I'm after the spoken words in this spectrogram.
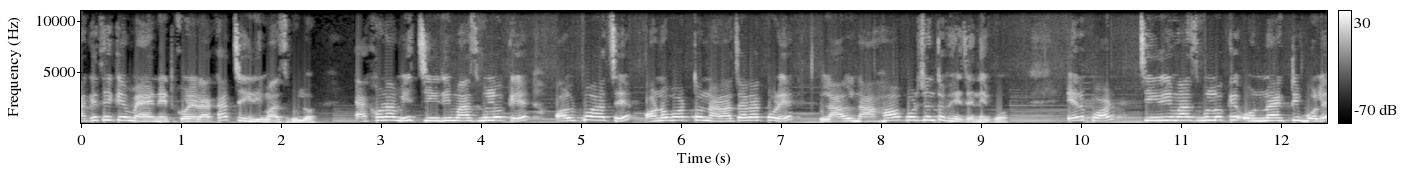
আগে থেকে ম্যারিনেট করে রাখা চিংড়ি মাছগুলো। এখন আমি চিংড়ি মাছগুলোকে অল্প আছে অনবর্ত নাড়াচাড়া করে লাল না হওয়া পর্যন্ত ভেজে নেব। এরপর চিংড়ি মাছগুলোকে অন্য একটি বলে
